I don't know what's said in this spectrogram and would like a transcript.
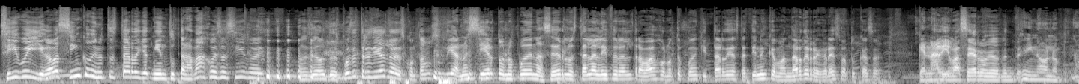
Sí, güey. Llegabas cinco minutos tarde. Ya, ni en tu trabajo es así, güey. o sea, después de tres días le descontamos un día. No es cierto, no pueden hacerlo. Está la ley federal del trabajo. No te pueden quitar días. Te tienen que mandar de regreso a tu casa. Que nadie va a hacer, obviamente. Sí, no, no, no.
